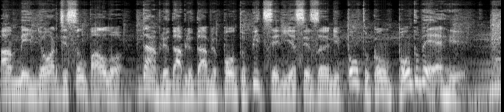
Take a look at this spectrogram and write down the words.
a melhor de São Paulo. www.pizzeriacesane.com.br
